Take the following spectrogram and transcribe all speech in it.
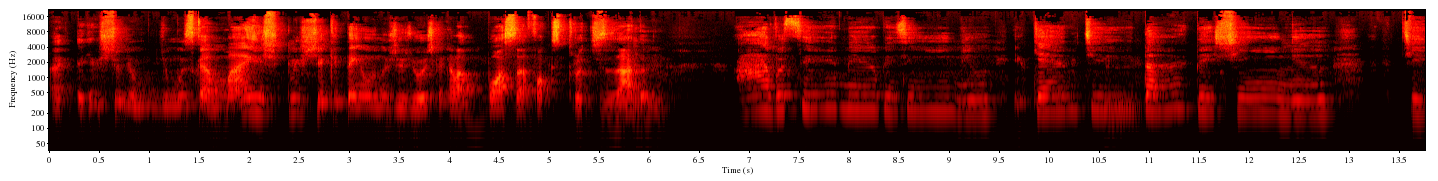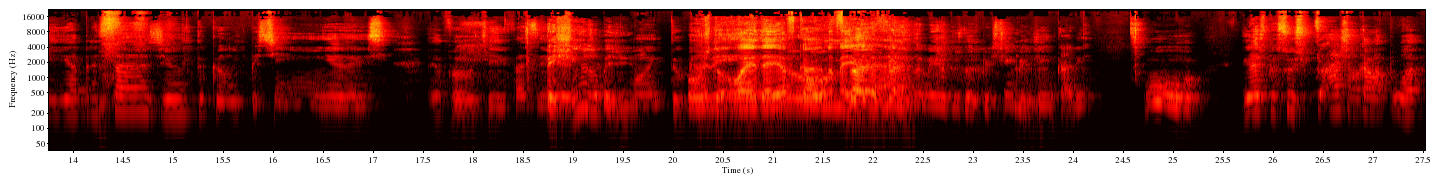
aquele estilo de, de música mais clichê que tem nos dias de hoje, que é aquela bossa foxtrotizada. Uhum. Ah, você é meu benzinho, eu quero te dar peixinho, te abraçar junto com os peixinhos. Eu vou te fazer Peixinhos ou beijinhos? muito Ou carinho. do- ou a ideia é ficar no meio, né? ficar no meio dos dois. Peixinho, beijinho, carinho. Oh, e as pessoas acham aquela porra.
